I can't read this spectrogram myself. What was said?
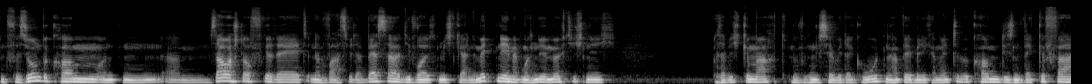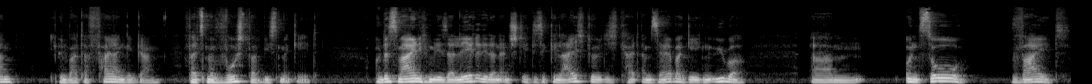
Infusion bekommen und ein ähm, Sauerstoffgerät und dann war es wieder besser. Die wollten mich gerne mitnehmen. Ich habe gesagt, nö, möchte ich nicht. Was habe ich gemacht? Mir ging es ja wieder gut. Dann habe ich Medikamente bekommen, die sind weggefahren. Ich bin weiter feiern gegangen, weil es mir wurscht war, wie es mir geht. Und das meine ich mit dieser Lehre, die dann entsteht, diese Gleichgültigkeit am selber gegenüber. Ähm, und so weit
